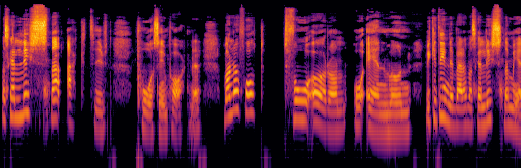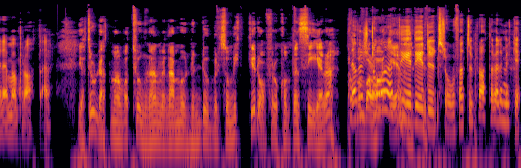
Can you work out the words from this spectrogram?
Man ska lyssna aktivt på sin partner. Man har fått två öron och en mun, vilket innebär att man ska lyssna mer när man pratar. Jag trodde att man var tvungen att använda munnen dubbelt så mycket då för att kompensera. Att jag förstår att en. det är det du tror för att du pratar väldigt mycket.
